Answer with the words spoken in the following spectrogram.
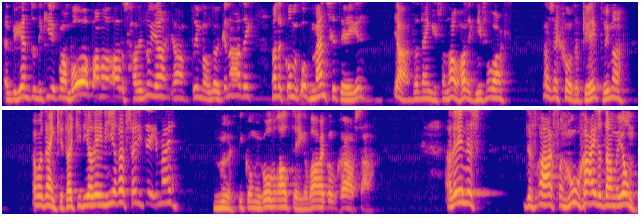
het begin toen ik hier kwam, oh, alles halleluja, ja prima, leuk en aardig. Maar dan kom ik ook mensen tegen, ja, dan denk ik van nou, had ik niet verwacht. Dan zegt God, oké, prima. En wat denk je, dat je die alleen hier hebt, zei hij tegen mij? Nee, die kom ik overal tegen, waar ik ook ga sta. Alleen is de vraag van hoe ga je er dan mee om?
